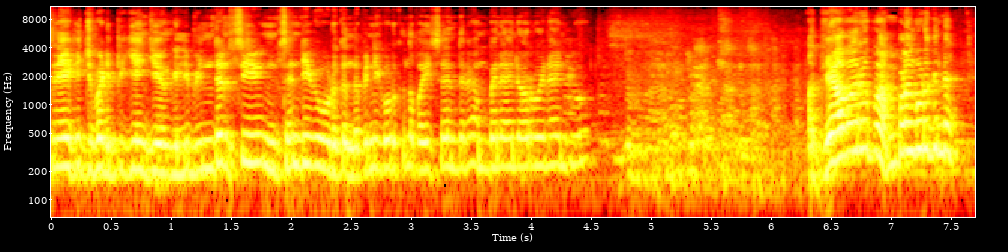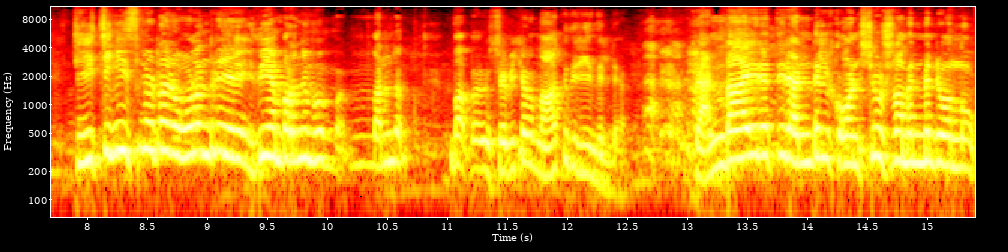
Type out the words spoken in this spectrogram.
സ്നേഹിച്ച് പഠിപ്പിക്കുകയും ചെയ്യുമെങ്കിൽ ഇന്റൻസീവ് ഇൻസെന്റീവ് കൊടുക്കുന്നത്. പിന്നെ കൊടുക്കുന്ന പൈസ എന്തിനാ? അമ്പതിനായിരം അറുപതിനായിരം രൂപ? അധ്യാപകർ ശമ്പളം കൊടുക്കുന്ന. ടീച്ചിങ് ഈസ് നോട്ട് ഇത് ഞാൻ പറഞ്ഞു പറഞ്ഞു ക്ഷമിക്കണം നാക്ക് തിരിയുന്നില്ല. രണ്ടായിരത്തി രണ്ടിൽ കോൺസ്റ്റിറ്റ്യൂഷൻ അമെൻമെന്റ് വന്നു.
